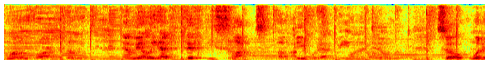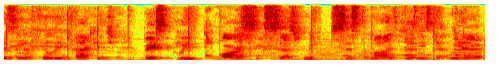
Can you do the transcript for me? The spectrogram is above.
one of our affiliates. And we only have 50 slots of people that we want to deal with. So what is an affiliate package? Basically, our successful systemized business that we have,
